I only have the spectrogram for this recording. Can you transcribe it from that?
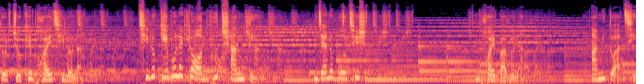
তোর চোখে ভয় ছিল না। ছিল কেবল একটা অদ্ভুত শান্তি। যেন বলছিস, ভয় পাবি না। আমি তো আছি।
